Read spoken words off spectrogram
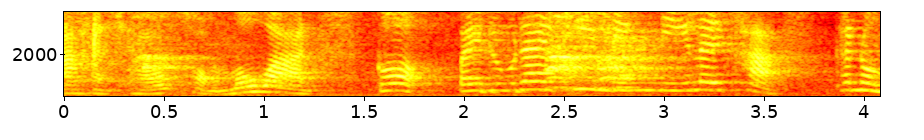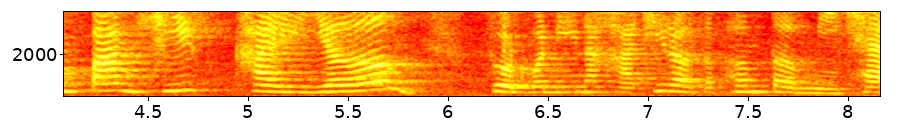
อาหารเช้าของเมื่อวาน ก็ไปดูได้ที่ลิงก์นี้เลยค่ะ ขนมปังชีสไข่เยิ้ม ส่วนวันนี้นะคะที่เราจะเพิ่มเติมมีแค่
